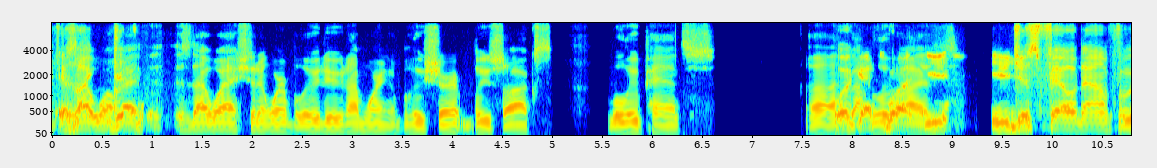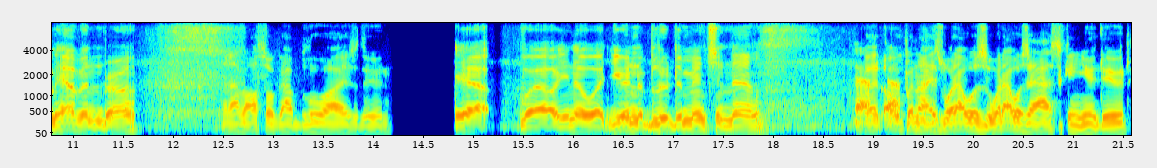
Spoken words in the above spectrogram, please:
It's Is that like, this- is that why I shouldn't wear blue, dude? I'm wearing a blue shirt, blue socks, blue pants. Uh, well, guess blue what? eyes, You, you just fell down from heaven, bro. and I've also got blue eyes, dude. Yeah. Well, you know what? You're in the blue dimension now. But open eyes. What I was, what I was asking you, dude,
